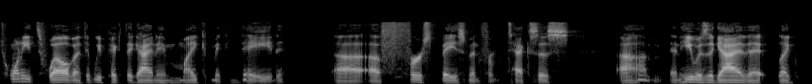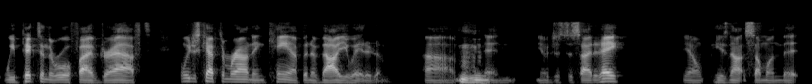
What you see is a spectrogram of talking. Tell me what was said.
2012, I think we picked a guy named Mike McDade, uh, a first baseman from Texas. Um, and he was a guy that like we picked in the Rule Five draft, we just kept him around in camp and evaluated him, um, mm-hmm. and you know just decided, hey, you know he's not someone that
